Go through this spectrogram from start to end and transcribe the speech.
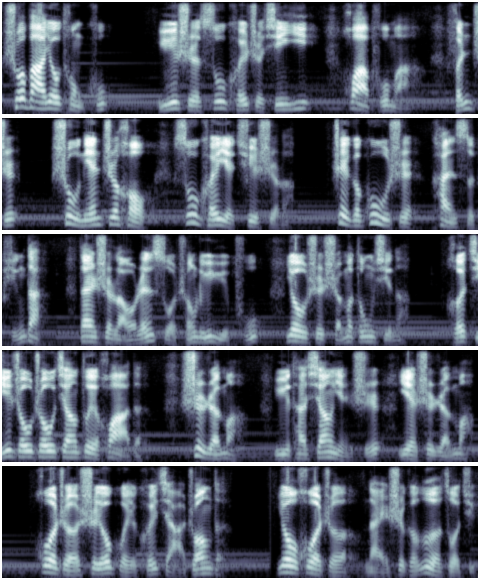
说罢又痛哭。于是苏奎制新衣，画谱马，焚之。数年之后，苏奎也去世了。这个故事看似平淡，但是老人所乘驴与仆又是什么东西呢？和吉州周江对话的是人吗？与他相饮时也是人吗？或者是有鬼魁假装的？又或者乃是个恶作剧？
